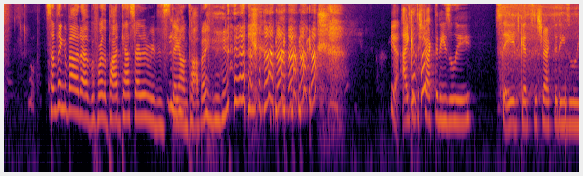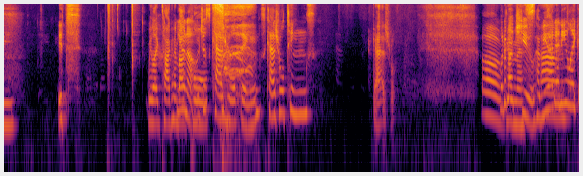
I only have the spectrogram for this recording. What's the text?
Something about uh, before the podcast started, we just stay on topic. Yeah, I get distracted easily. Sage gets distracted easily. It's we like talking about you know cults. just casual things, casual things. casual. Oh, What about you? Have you had Um, any like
